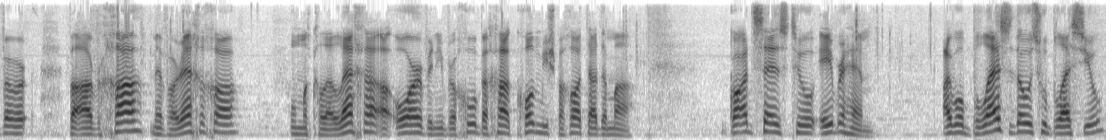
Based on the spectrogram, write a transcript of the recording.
Va'avcha mevarechecha umakalelecha aor v'nivrachu becha kol mishpachot adama. God says to Abraham, I will bless those who bless you,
